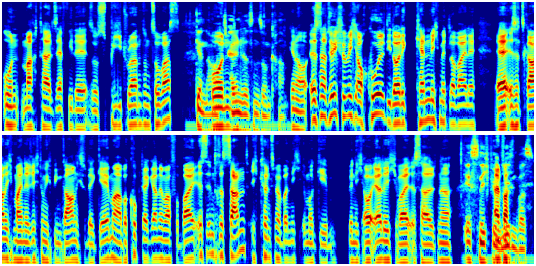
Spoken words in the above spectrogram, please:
und macht halt sehr viele so Speedruns und sowas. Genau, Und- Challenges und so ein Kram. Genau. Ist natürlich für mich auch cool. Die Leute kennen mich mittlerweile. Äh, ist jetzt gar nicht meine Richtung. Ich bin gar nicht so der Gamer, aber guckt da gerne mal vorbei. Ist interessant. Ich könnte es mir aber nicht immer geben. Bin ich auch ehrlich, weil es halt, ne, Ist nicht für Einfach- jeden was.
